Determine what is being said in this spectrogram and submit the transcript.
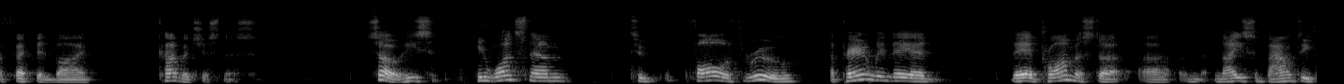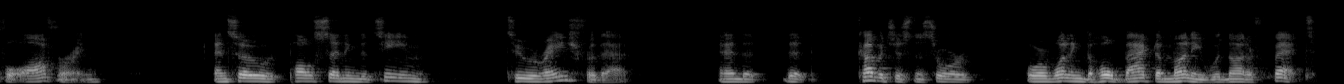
affected by covetousness. So he's he wants them to follow through. Apparently, they had they had promised a, a nice, bountiful offering, and so Paul's sending the team to arrange for that, and that that covetousness or or wanting to hold back the money would not affect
